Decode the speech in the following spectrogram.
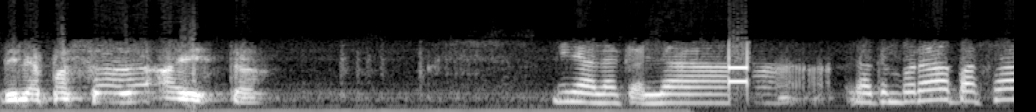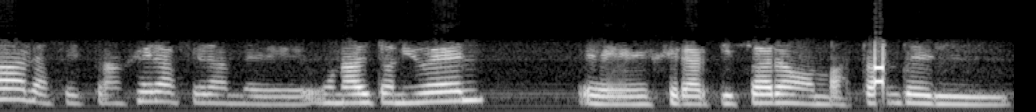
de la pasada a esta. Mira, la, la, la temporada pasada las extranjeras eran de un alto nivel, eh, jerarquizaron bastante el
